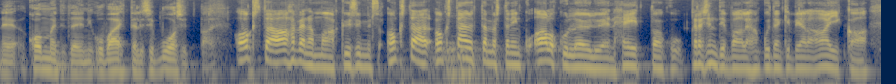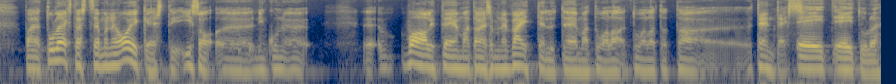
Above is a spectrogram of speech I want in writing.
ne kommentit ei niin kuin vaihtelisi vuosittain. Onko tämä Ahvenanmaa-kysymys, onko tämä, onko tämä nyt tämmöistä niin alkulöylyjen heittoa, kun presidentinvaalihan on kuitenkin vielä aikaa, vai tuleeko tästä semmoinen oikeasti iso ö, niin kuin, vaaliteema tai semmoinen väittelyteema tuolla, tuolla tota, tenteissä? Ei, ei tule.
